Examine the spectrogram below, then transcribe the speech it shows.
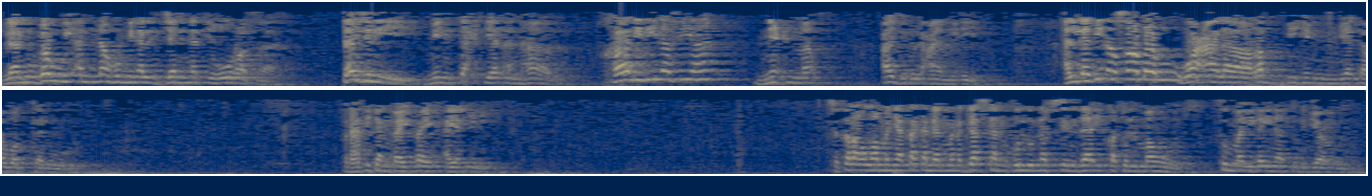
lanubawwi'annahum minal jannati ghurafa tajri min tahtiha al-anhar khalidina fiha ni'ma ajrul 'amilin alladzina sabaru wa 'ala rabbihim yatawakkalun Perhatikan baik-baik ayat ini Setelah Allah menyatakan dan menegaskan kullu nafsin dha'iqatul maut, thumma ilaina turja'un.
